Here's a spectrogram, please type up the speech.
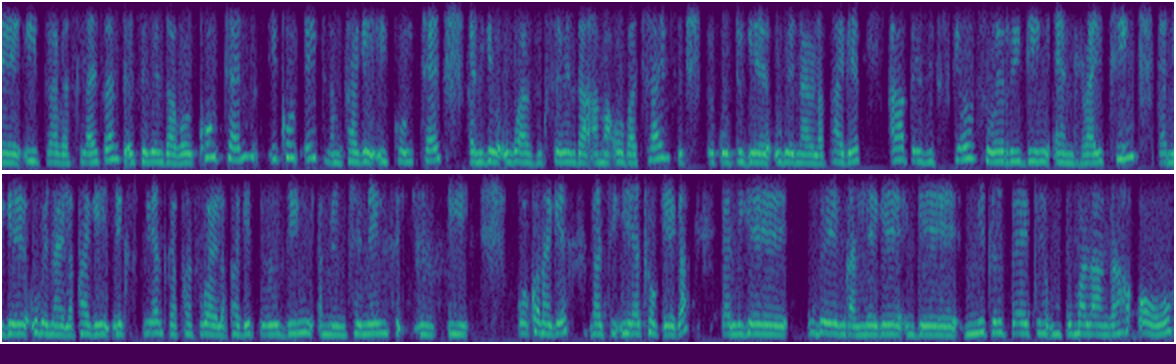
um i-driver's license esebenzako code ten i-code eight namkha-ke i-code ten kanti-ke ukwazi ukusebenza ama-overtimes begodu-ke ube nayo lapha-ke our basic skills were reading and writing kanti ke ube nayo lapha-ke i-experience ngaphasi kwayo lapha-ke building maintenance kokhona ke bathi iyahlogeka kanti ke ube ngaleke nge-middle back mpumalanga or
